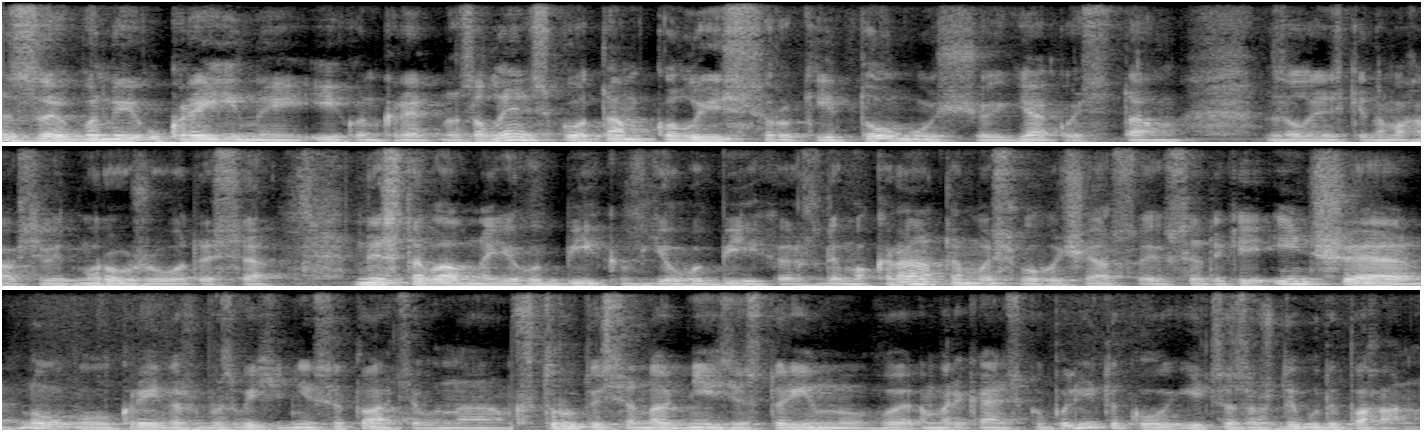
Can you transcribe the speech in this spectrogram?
з вини України і конкретно Зеленського. Там колись роки тому, що якось там Зеленський намагався відморожуватися, не ставав на його бік в його бійках з демократами свого часу і все таке інше. Ну Україна ж в безвихідній ситуації. Вона втрутися на одній зі сторін в американську політику, і це завжди буде погано.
